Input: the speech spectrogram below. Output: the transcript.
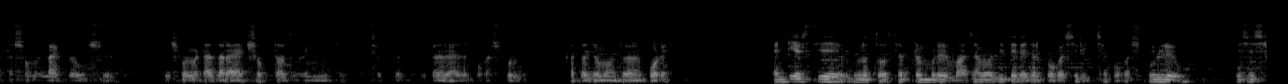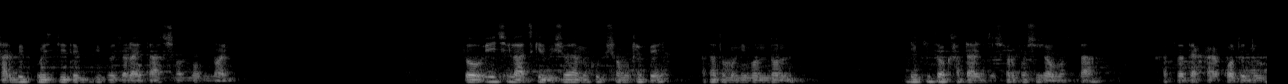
একটা সময় লাগবে অবশ্যই। এই সময়টা তারা এক সপ্তাহ ধরে নিয়েছে, এক সপ্তাহের মধ্যে তারা রেজাল্ট প্রকাশ করবে খাতা জমা দেওয়ার পরে এনটিআরসি মূলত সেপ্টেম্বরের মাঝামাঝিতে রেজাল্ট প্রকাশের ইচ্ছা প্রকাশ করলেও দেশের সার্বিক পরিস্থিতি বিবেচনায় তা সম্ভব নয়। তো এই ছিল আজকের বিষয়। আমি খুব সংক্ষেপে আঠাতম নিবন্ধন লিখিত খাতার যে সর্বশেষ অবস্থা, খাতা দেখা কতদূর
